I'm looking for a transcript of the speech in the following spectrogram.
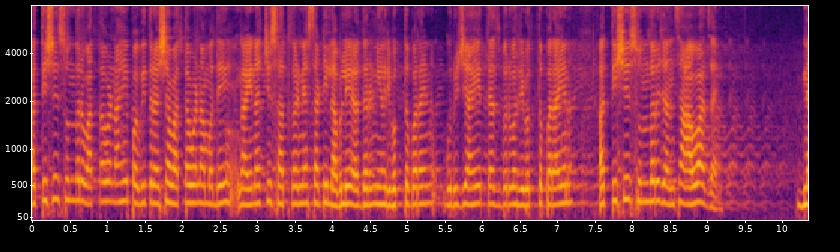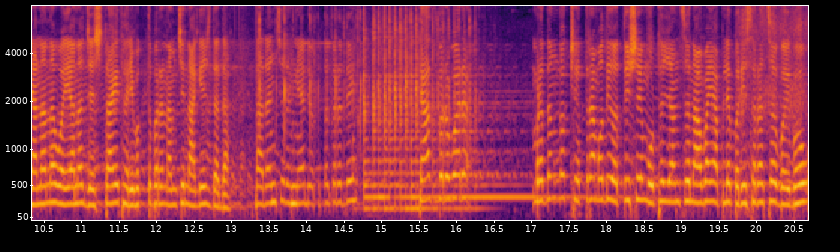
अतिशय सुंदर वातावरण आहे पवित्र अशा वातावरणामध्ये गायनाची साथ करण्यासाठी लाभले आदरणीय हरिभक्तपरायण गुरुजी आहेत त्याचबरोबर हरिभक्तपरायण अतिशय सुंदर ज्यांचा आवाज आहे. ज्ञानानं वयानं ज्येष्ठ आहेत हरिभक्तपरायण आमचे नागेश दादा. दादांचे धन्यवाद व्यक्त करते. त्याचबरोबर मृदंग क्षेत्रामध्ये अतिशय मोठं ज्यांचं नाव आहे आपल्या परिसराचं वैभव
